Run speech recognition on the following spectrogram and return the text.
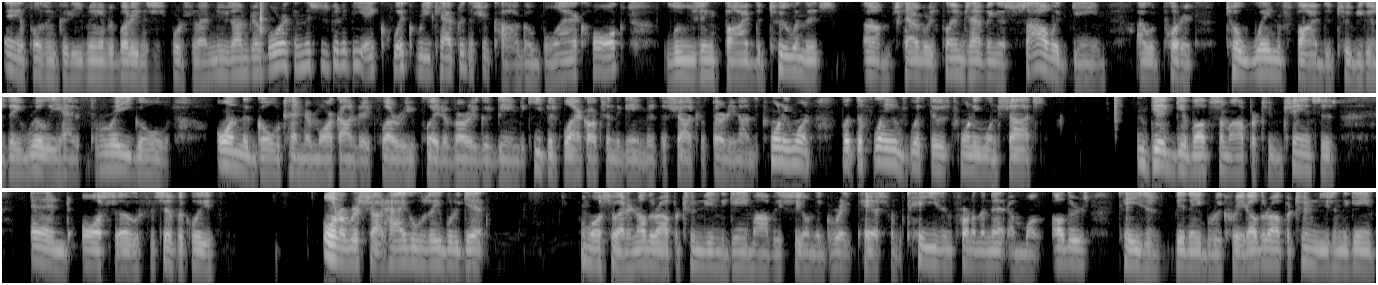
Hey, a pleasant good evening, everybody. This is Sports Tonight News. I'm Joe Borick, and this is going to be a quick recap of the Chicago Blackhawks losing five to two, and the um, Calgary Flames having a solid game. I would put it to win five to two because they really had three goals on the goaltender Marc Andre Fleury, who played a very good game to keep his Blackhawks in the game as the shots were 39 to 21. But the Flames, with those 21 shots, did give up some opportune chances, and also specifically on a wrist shot Hagel was able to get. We also had another opportunity in the game, obviously, on the great pass from Toews in front of the net, among others. Toews has been able to create other opportunities in the game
